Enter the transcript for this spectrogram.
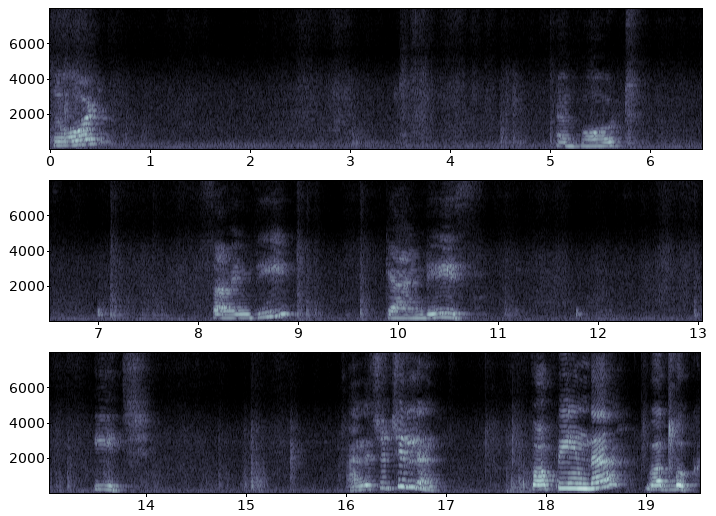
sold about 70 candies each. Understood children? Copy in the workbook.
